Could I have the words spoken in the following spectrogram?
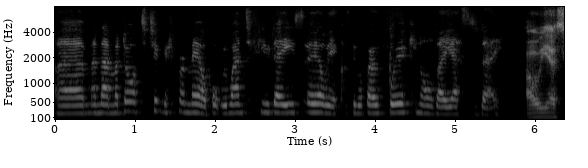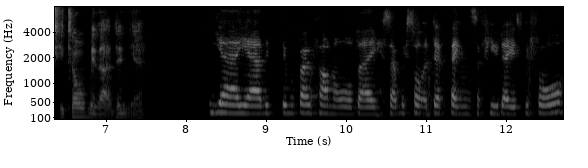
um, and then my daughter took me for a meal. But we went a few days earlier because they were both working all day yesterday. Oh, yes, you told me that, didn't you? Yeah, yeah, they, they were both on all day, so we sort of did things a few days before.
